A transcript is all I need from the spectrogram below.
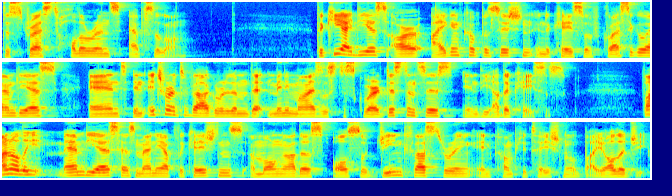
the stress tolerance epsilon. The key ideas are eigencomposition in the case of classical MDS and an iterative algorithm that minimizes the square distances in the other cases. Finally, MDS has many applications, among others also gene clustering in computational biology.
